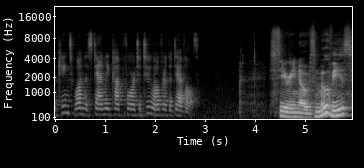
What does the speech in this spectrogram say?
The Kings won the Stanley Cup 4 to 2 over the Devils. Siri knows movies.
